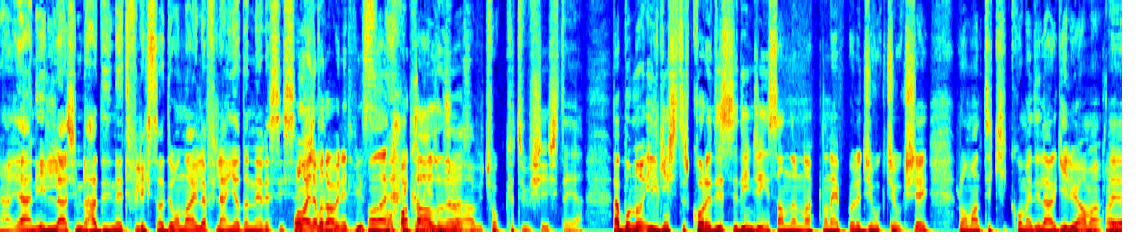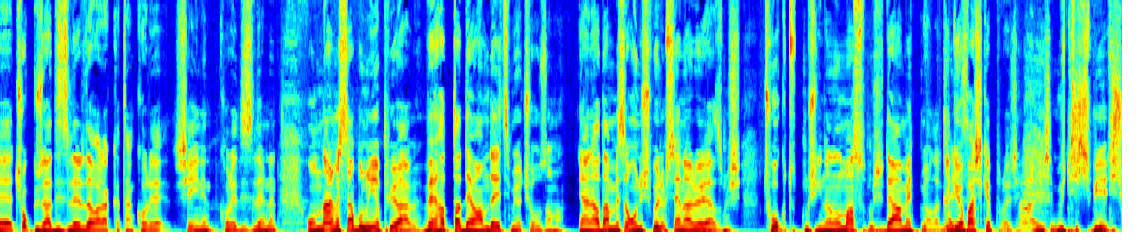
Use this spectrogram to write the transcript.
Ya yani illa şimdi hadi Netflix hadi onayla filan ya da neresiyse. Onaylamadı işte. abi Netflix. Onay- kaldı değil mi? olsun. Abi çok kötü bir şey işte ya. ya. Bunu ilginçtir. Kore dizisi deyince insanların aklına hep böyle cıvık cıvık şey romantik komediler geliyor ama Aynen. e, çok güzel dizileri de var hakikaten Kore şeyinin Kore dizilerinin. Onlar mesela bunu yapıyor abi ve hatta devam da etmiyor çoğu zaman. Yani adam mesela 13 bölüm senaryo yazmış. Çok tutmuş, inanılmaz tutmuş, devam etmiyorlar. Gidiyor Karizma. başka proje. Ha işte müthiş bir müthiş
